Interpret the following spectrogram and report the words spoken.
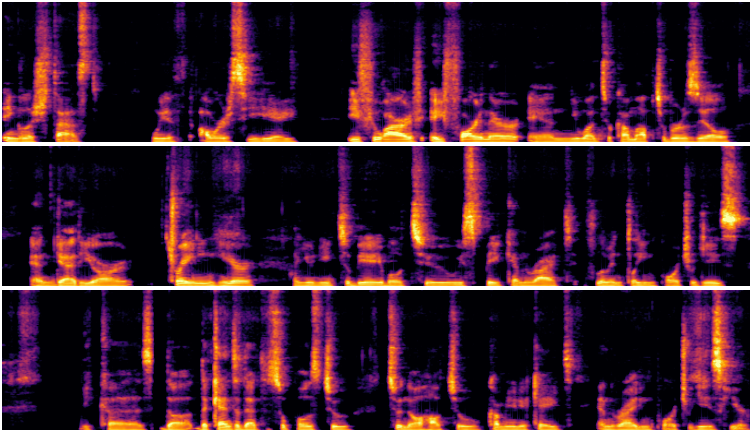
English test with our CAA. If you are a foreigner and you want to come up to Brazil and get your training here, you need to be able to speak and write fluently in Portuguese because the, the candidate is supposed to, to know how to communicate and write in Portuguese here.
